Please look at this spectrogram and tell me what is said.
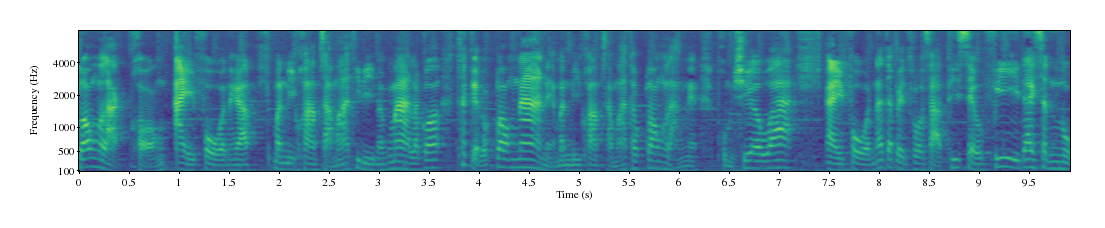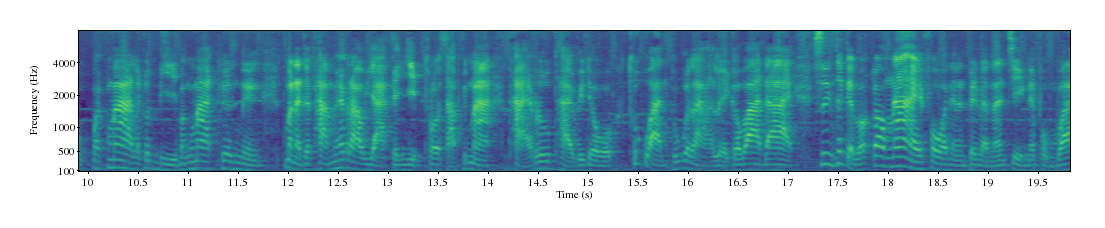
กล้องหลักของ iPhone นะครับมันมีความสามารถที่ดีมากๆ แล้วก็ถ้าเกิดว่ากล้องหน้าเนี่ยมันมีความสามารถเท่ากล้องหลังเนี่ยผมเชื่อว่า iPhone น่าจะเป็นโทรศัพท์ที่เซลฟี่ได้สนุกมากๆ แล้วก็ดีมากๆเครื่องหนึ่งมันอาจจะทำให้เราอยากจะหยิบโทรศัพท์ขึ้นมาถ่ายรูปถ่ายวิดีโอทุกวันทุกเวลาเลยก็ว่าได้ ซึ่งถ้าเกิดว่ากล้องหน้า iPhone เนี่ยมันเป็นแบบนั้นจริงเนี่ยผมว่า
